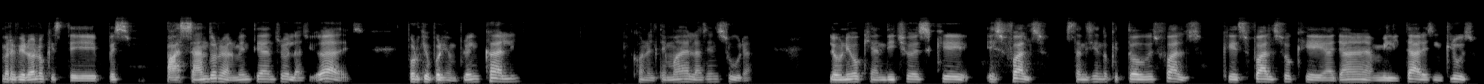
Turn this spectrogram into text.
me refiero a lo que esté pues, pasando realmente dentro de las ciudades. Porque, por ejemplo, en Cali, con el tema de la censura, lo único que han dicho es que es falso, están diciendo que todo es falso, que es falso que haya militares incluso,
